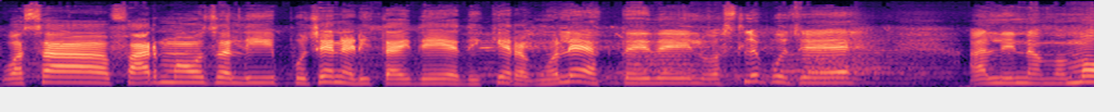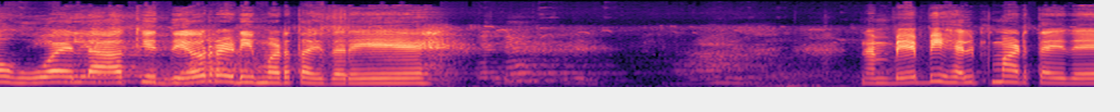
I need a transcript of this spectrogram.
ಹೊಸ ಫಾರ್ಮ್ ಹೌಸಲ್ಲಿ ಪೂಜೆ ನಡೀತಾ ಇದೆ. ಅದಕ್ಕೆ ರಂಗೋಲಿ ಆಗ್ತಾ ಇದೆ. ಇಲ್ಲಿ ಹೊಸ್ಲೆ ಪೂಜೆ. ಅಲ್ಲಿ ನಮ್ಮಮ್ಮ ಹೂವು ಎಲ್ಲ ಹಾಕಿ ದೇವ್ರು ರೆಡಿ ಮಾಡ್ತಾ ಇದ್ದಾರೆ ನಮ್ಮ ಬೇಬಿ ಹೆಲ್ಪ್ ಮಾಡ್ತಾ ಇದೆ.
